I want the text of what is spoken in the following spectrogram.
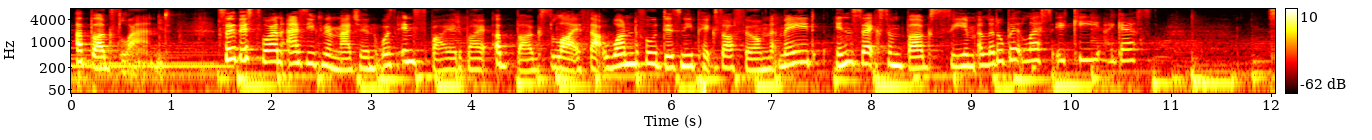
A Bug's Land. So, this one, as you can imagine, was inspired by A Bug's Life, that wonderful Disney Pixar film that made insects and bugs seem a little bit less icky, I guess.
